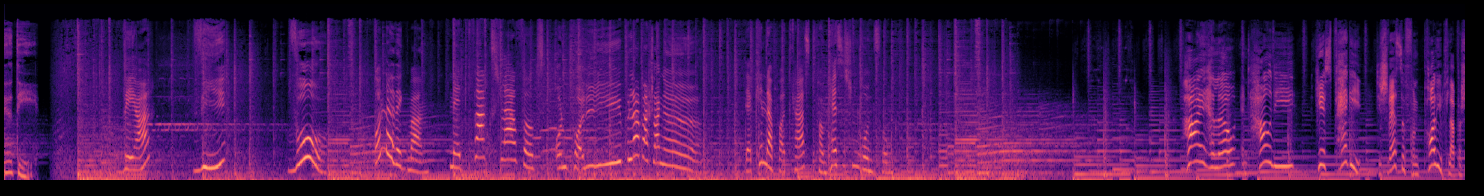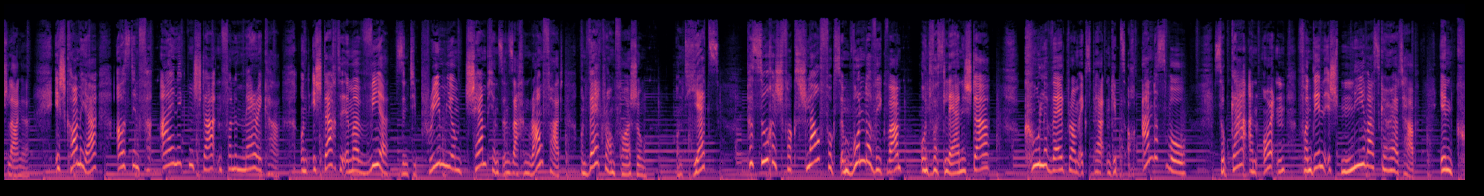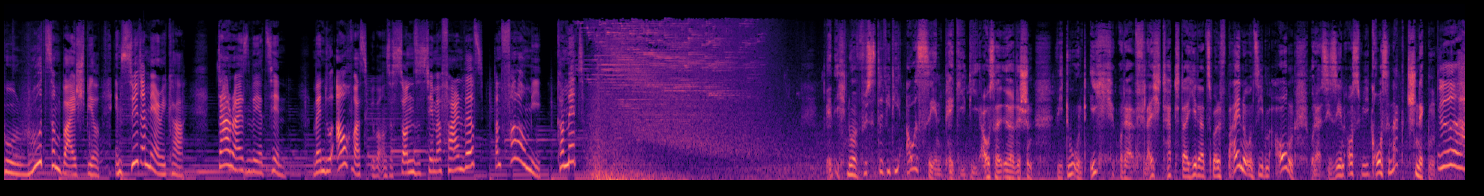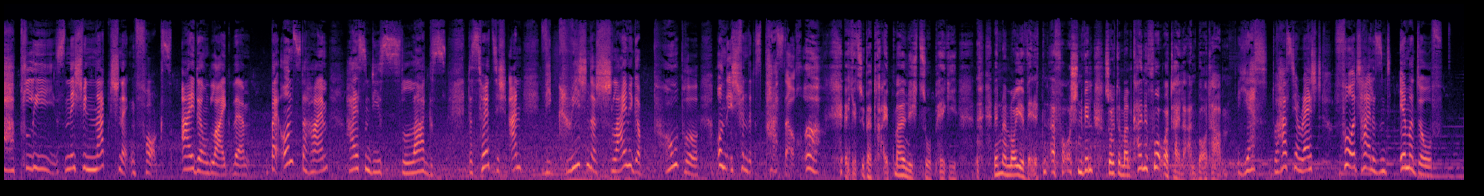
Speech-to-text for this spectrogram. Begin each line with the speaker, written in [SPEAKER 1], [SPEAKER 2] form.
[SPEAKER 1] ARD.
[SPEAKER 2] Wer? Wie? Wo?
[SPEAKER 3] Wunderwegmann mit Fox Schlaufuchs
[SPEAKER 2] Und Polly Plapperschlange.
[SPEAKER 3] der Kinderpodcast vom Hessischen Rundfunk.
[SPEAKER 4] Hi, hello and howdy. Hier ist Peggy, die Schwester von Polly Plapperschlange. Ich komme ja aus den Vereinigten Staaten von Amerika und ich dachte immer, wir sind die Premium Champions in Sachen Raumfahrt und Weltraumforschung. Und jetzt besuche ich Fox Schlaufuchs im Wunderweg war und was lerne ich da? Coole Weltraumexperten gibt's auch anderswo. Sogar an Orten, von denen ich nie was gehört habe. In Kourou zum Beispiel, in Südamerika. Da reisen wir jetzt hin. Wenn du auch was über unser Sonnensystem erfahren willst, dann follow me. Komm mit.
[SPEAKER 5] Wenn ich nur wüsste, wie die aussehen, Peggy, die Außerirdischen. Wie du und ich. Oder vielleicht hat da jeder zwölf Beine und sieben Augen. Oder sie sehen aus wie große Nacktschnecken.
[SPEAKER 4] Ugh, please, nicht wie Nacktschnecken, Fox. I don't like them. Bei uns daheim heißen die Slugs. Das hört sich an wie kriechender, schleimiger Popel. Und ich finde, das passt auch. Ugh.
[SPEAKER 5] Äh, Jetzt übertreib mal nicht so, Peggy. Wenn man neue Welten erforschen will, sollte man keine Vorurteile an Bord haben.
[SPEAKER 4] Yes, du hast ja recht. Vorurteile sind immer doof.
